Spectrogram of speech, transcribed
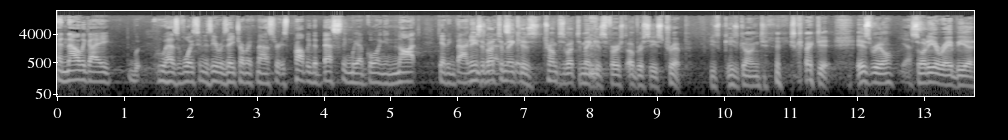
and now the guy w- who has a voice in his ear is H.R. McMaster, is probably the best thing we have going in not getting back. And he's into about to that make state. his Trump is about to make his first overseas trip. He's he's going to he's going to Israel, Yes. Saudi Arabia,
